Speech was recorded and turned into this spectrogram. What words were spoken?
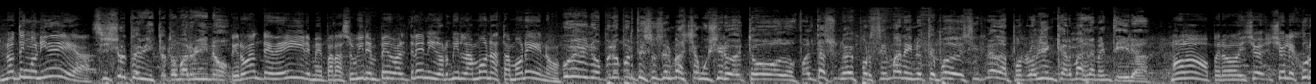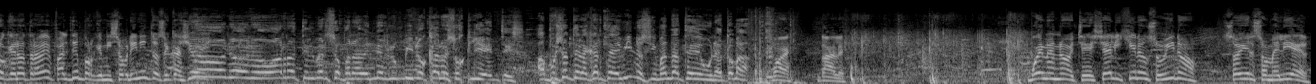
No tengo ni idea. Si yo te he visto tomar vino. Pero antes de irme, para subir en pedo al tren y dormir la mona hasta Moreno. Bueno, pero aparte sos el más chamullero de todos. Faltás una vez por semana y no te puedo decir nada por lo bien que armás la mentira. No, no, pero yo, yo le juro que la otra vez falté porque mi sobrinito se cayó. y- No, no, no. Agarrate el verso para venderle un vino caro a esos clientes. Apoyate la carta de vinos y mandate de una. Toma. Bueno, dale. Buenas noches, ¿ya eligieron su vino? Soy el sommelier.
